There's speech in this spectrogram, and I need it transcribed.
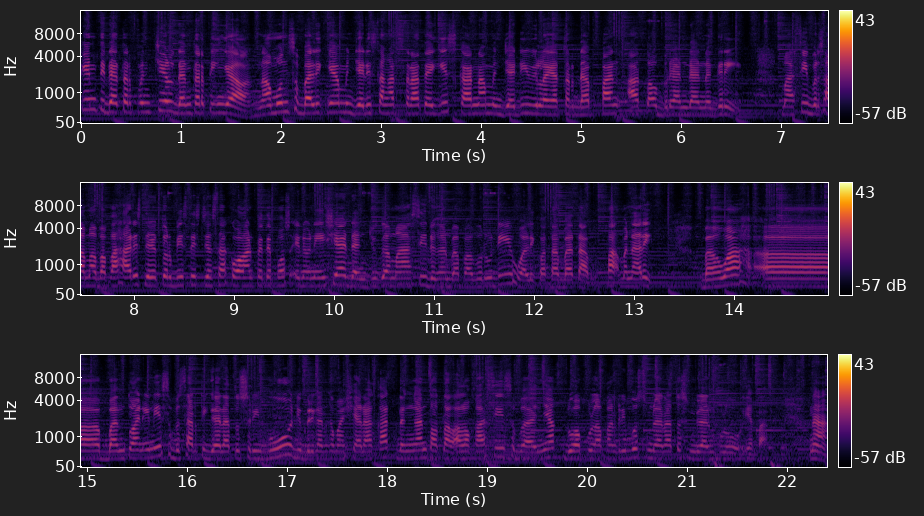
Mungkin tidak terpencil dan tertinggal, namun sebaliknya menjadi sangat strategis karena menjadi wilayah terdepan atau beranda negeri. Masih bersama Bapak Haris, Direktur Bisnis Jasa Keuangan PT Pos Indonesia dan juga masih dengan Bapak Berudi, Wali Kota Batam. Pak menarik bahwa eh, bantuan ini sebesar 300.000 diberikan ke masyarakat dengan total alokasi sebanyak 28.990 ya Pak. Nah,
